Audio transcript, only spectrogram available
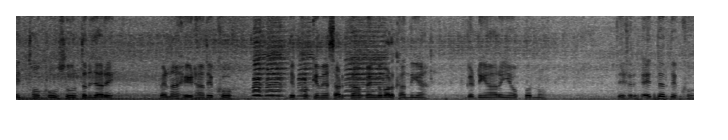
ਇੱਥੋਂ ਖੂਬਸੂਰਤ ਨਜ਼ਾਰੇ। ਪਹਿਲਾਂ ਹੇਠਾਂ ਦੇਖੋ। ਦੇਖੋ ਕਿਵੇਂ ਸੜਕਾਂ ਬਿੰਗ ਵੱਲ ਖਾਂਦੀਆਂ, ਗੱਡੀਆਂ ਆ ਰਹੀਆਂ ਉੱਪਰ ਨੂੰ। ਤੇ ਫਿਰ ਇੱਧਰ ਦੇਖੋ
